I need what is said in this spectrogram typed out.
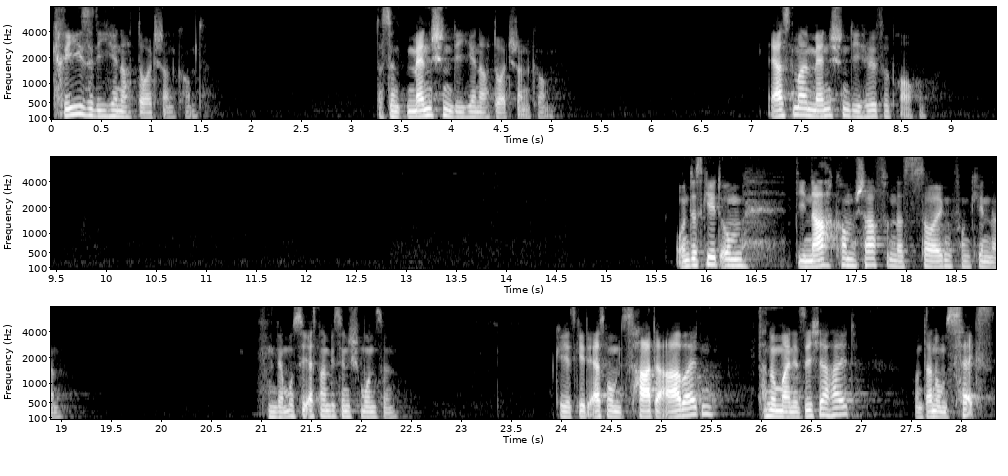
Krise, die hier nach Deutschland kommt. Das sind Menschen, die hier nach Deutschland kommen. Erstmal Menschen, die Hilfe brauchen. Und es geht um die Nachkommenschaft und das Zeugen von Kindern. Da muss ich erstmal ein bisschen schmunzeln. Okay, jetzt geht erstmal um das harte Arbeiten, dann um meine Sicherheit und dann um Sex.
